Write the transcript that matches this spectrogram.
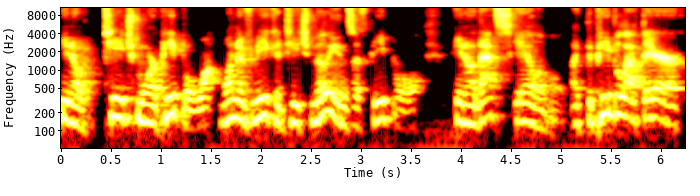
you know teach more people. One of me could teach millions of people you know that's scalable. Like the people out there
